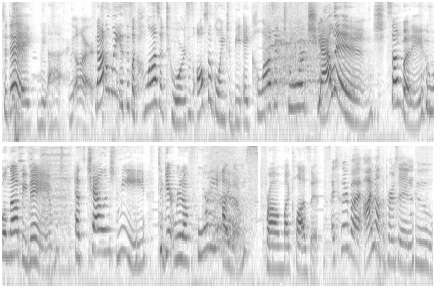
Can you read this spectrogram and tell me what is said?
today we are. We are. Not only is this a closet tour, this is also going to be a closet tour challenge. Somebody who will not be named has challenged me to get rid of 40 items from my closet. I should clarify, I'm not the person who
